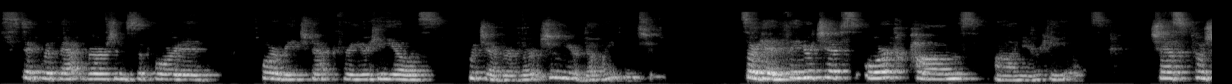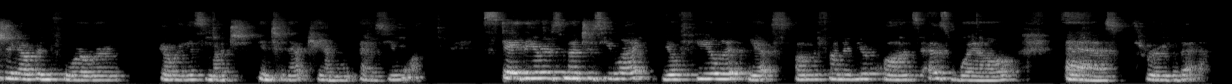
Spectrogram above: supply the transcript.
Stick with that version supported, or reach back for your heels, whichever version you're going into. So again, fingertips or palms on your heels. Chest pushing up and forward going as much into that camel as you want. Stay there as much as you like. You'll feel it, yes, on the front of your quads as well as through the back.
